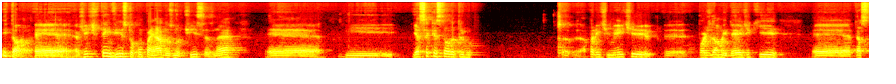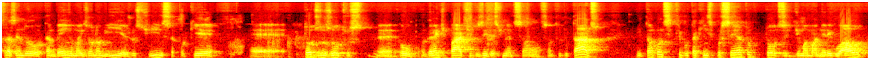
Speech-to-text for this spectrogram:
Então, é, a gente tem visto, acompanhado as notícias, né? É, e, e, essa questão da tributação, aparentemente, é, pode dar uma ideia de que está é, se trazendo também uma isonomia, justiça, porque é, todos os outros, é, ou grande parte dos investimentos são, são tributados, então, quando se tributa 15%, todos de uma maneira igual,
